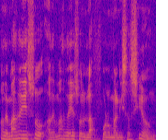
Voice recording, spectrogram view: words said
Además de eso, además de eso, la formalización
